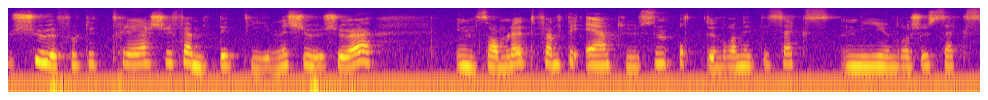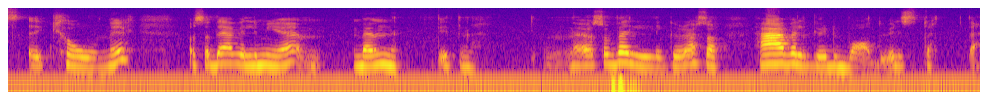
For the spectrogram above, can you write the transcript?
2043 25.10.2020, innsamlet 51 896 926 kroner. Altså det er veldig mye, men jeg er også velger altså, Her velger du hva du vil støtte.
